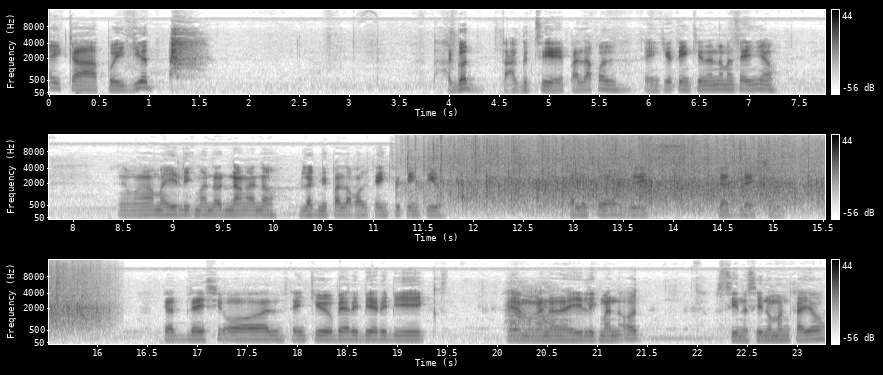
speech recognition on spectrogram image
Ay, kapoy yun. Pagod. Pagod si Palakol. Thank you, thank you na naman sa inyo. Yung mga mahilig manood ng ano, vlog ni Palakol. Thank you, thank you. Palito always. God bless you. God bless you all. Thank you very, very big. Ayan, mga nanahilig manood. Sino-sino man kayo.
